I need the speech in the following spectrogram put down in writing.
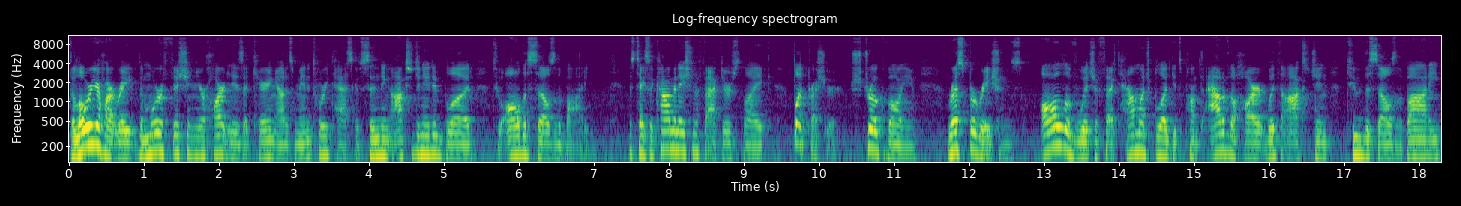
The lower your heart rate, the more efficient your heart is at carrying out its mandatory task of sending oxygenated blood to all the cells of the body. This takes a combination of factors like blood pressure, stroke volume, respirations, all of which affect how much blood gets pumped out of the heart with the oxygen to the cells of the body.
